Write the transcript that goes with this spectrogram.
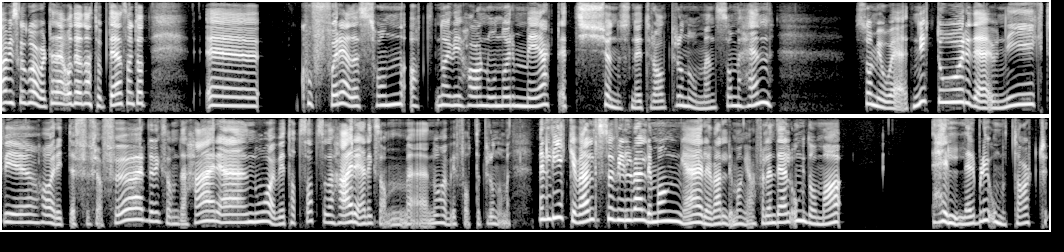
Ja, vi skal gå over til det, og det er nettopp det. sånn at, eh, hvorfor er det sånn at når vi har nå normert et kjønnsnøytralt pronomen som hen, som jo er et nytt ord, det er unikt, vi har ikke det fra før. Det liksom, det her er, nå har vi tatt sats, og det her er liksom, eh, nå har vi fått et pronomen. Men likevel så vil veldig mange, eller veldig mange, i hvert fall en del ungdommer, heller bli omtalt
